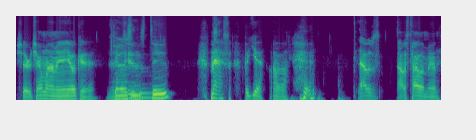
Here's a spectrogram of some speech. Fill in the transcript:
share with your mom and your kids. Cousins too. Massa. But yeah, uh, that was that was Tyler, man.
